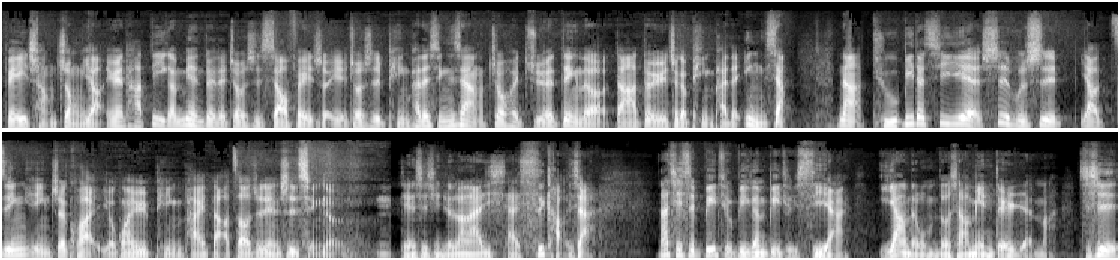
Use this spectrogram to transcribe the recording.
非常重要，因为它第一个面对的就是消费者，也就是品牌的形象，就会决定了大家对于这个品牌的印象。那 To B 的企业是不是要经营这块有关于品牌打造这件事情呢？嗯，这件事情就让大家一起来思考一下。那其实 B to B 跟 B to C 啊一样的，我们都是要面对人嘛，只是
